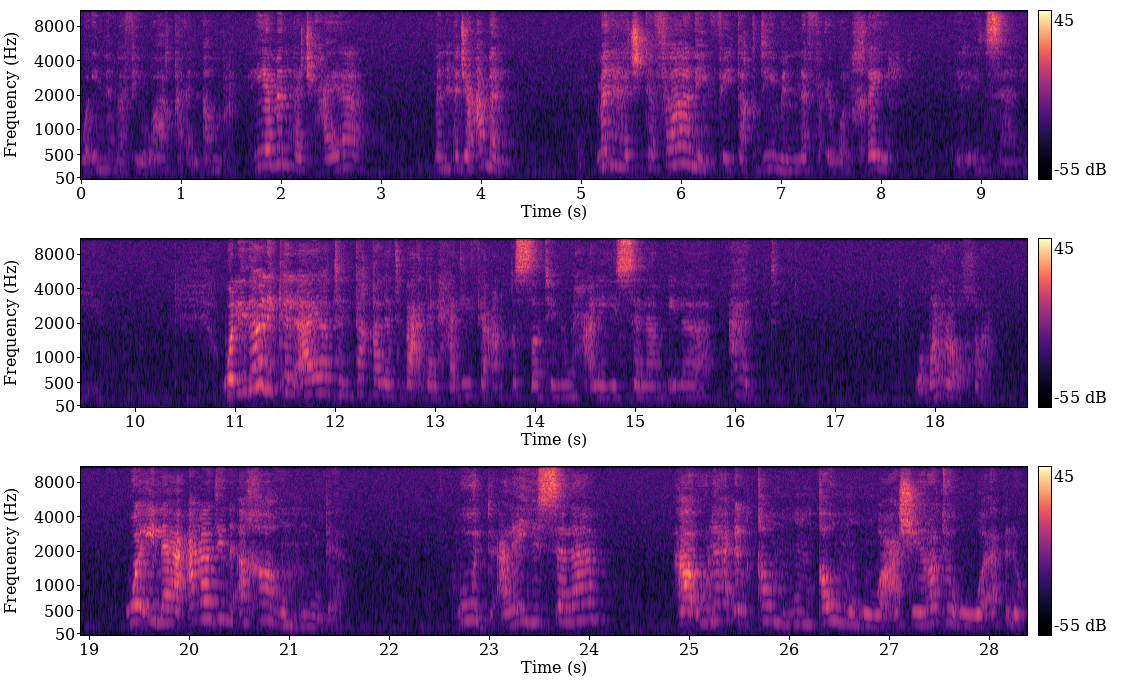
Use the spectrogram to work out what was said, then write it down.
وإنما في واقع الأمر. هي منهج حياة منهج عمل منهج تفاني في تقديم النفع والخير. للإنسانية ولذلك الآيات انتقلت بعد الحديث عن قصة نوح عليه السلام إلى عاد. ومرة أخرى وإلى عاد أخاهم هودا. هود عليه السلام هؤلاء القوم هم قومه وعشيرته وأهله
